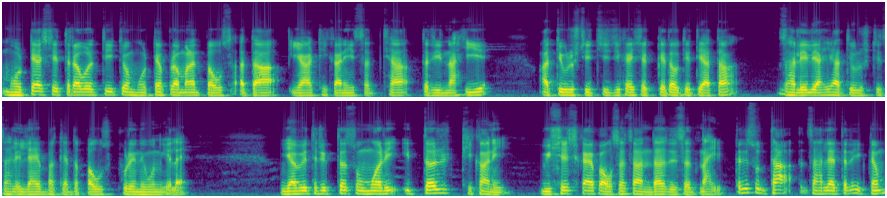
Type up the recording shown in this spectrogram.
मोठ्या क्षेत्रावरती किंवा मोठ्या प्रमाणात पाऊस आता या ठिकाणी सध्या तरी नाही आहे अतिवृष्टीची जी काही शक्यता होती ती आता झालेली आहे. अतिवृष्टी झालेली आहे. बाकी आता पाऊस पुढे निघून गेला आहे या व्यतिरिक्त सोमवारी इतर ठिकाणी विशेष काय पावसाचा अंदाज दिसत नाही. तरीसुद्धा झाल्या तर एकदम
